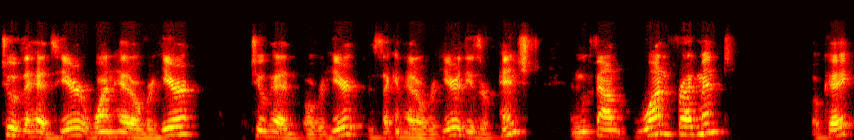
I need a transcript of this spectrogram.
two of the heads here, one head over here, two head over here, the second head over here. These are pinched, and we found one fragment, okay,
